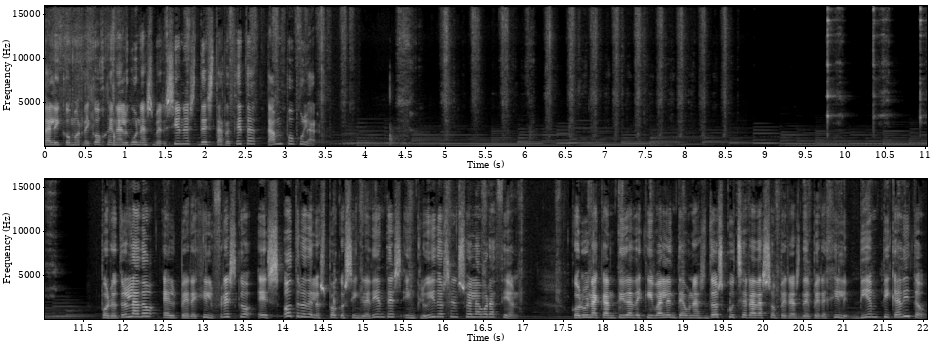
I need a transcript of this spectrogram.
tal y como recogen algunas versiones de esta receta tan popular. Por otro lado, el perejil fresco es otro de los pocos ingredientes incluidos en su elaboración. Con una cantidad equivalente a unas 2 cucharadas soperas de perejil bien picadito,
